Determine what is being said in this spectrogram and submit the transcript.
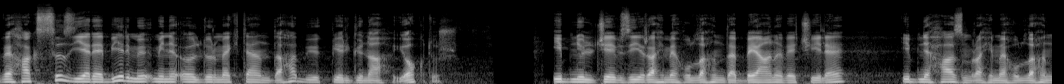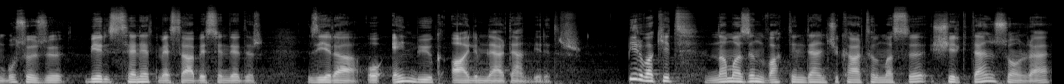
ve haksız yere bir mümini öldürmekten daha büyük bir günah yoktur. İbnül Cevzi rahimehullah'ın da beyanı veçile, İbni Hazm rahimehullah'ın bu sözü bir senet mesabesindedir. Zira o en büyük alimlerden biridir. Bir vakit namazın vaktinden çıkartılması şirkten sonra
